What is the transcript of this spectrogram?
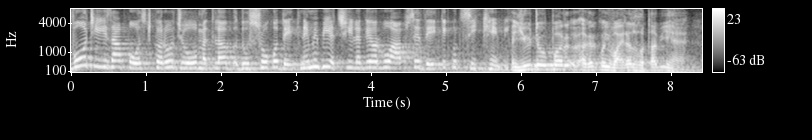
वो चीज़ आप पोस्ट करो जो मतलब दूसरों को देखने में भी अच्छी लगे और वो आपसे देख के कुछ सीखें भी। यूट्यूब पर अगर कोई वायरल होता भी है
